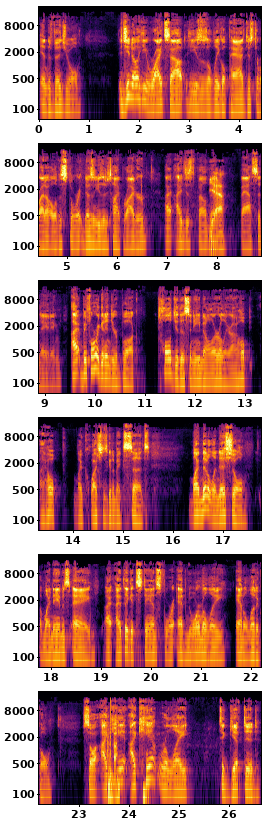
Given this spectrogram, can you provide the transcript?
individual. Did you know he writes out? He uses a legal pad just to write all of his story. Doesn't use a typewriter. I, I just found that yeah. fascinating. I before we get into your book, told you this in email earlier. I hope I hope my question is going to make sense. My middle initial of my name is A. I, I think it stands for abnormally analytical. So I can't I can't relate to gifted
